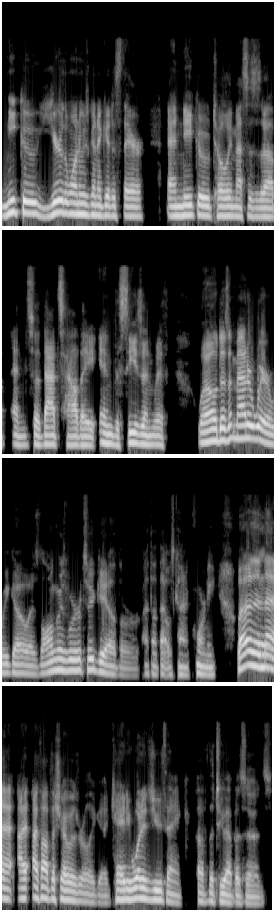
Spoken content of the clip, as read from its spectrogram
Neeku, you're the one who's gonna get us there." And Neeku totally messes it up, and so that's how they end the season with, "Well, it doesn't matter where we go as long as we're together." I thought that was kind of corny, but other than that, I, I thought the show was really good. Katie, what did you think of the two episodes?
